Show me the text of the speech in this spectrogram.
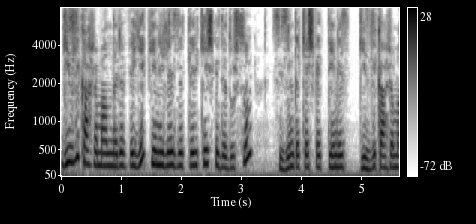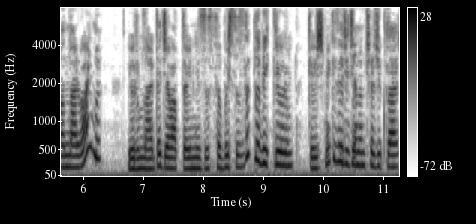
gizli kahramanları ve yepyeni lezzetleri keşfede dursun. Sizin de keşfettiğiniz gizli kahramanlar var mı? Yorumlarda cevaplarınızı sabırsızlıkla bekliyorum. Görüşmek üzere canım çocuklar.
